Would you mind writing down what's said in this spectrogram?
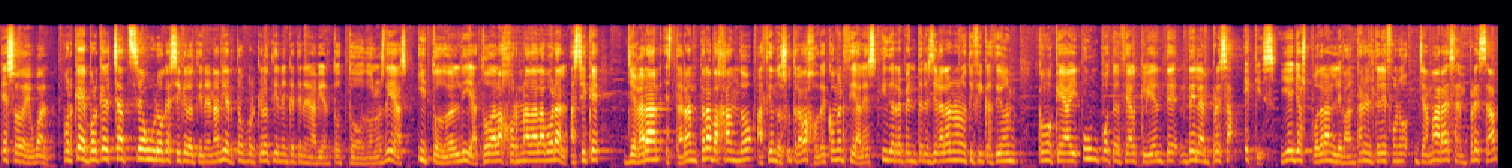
Eso da igual. ¿Por qué? Porque el chat seguro que sí que lo tienen abierto, porque lo tienen que tener abierto todos los días y todo el día, toda la jornada laboral. Así que llegarán, estarán trabajando, haciendo su trabajo de comerciales y de repente les llegará una notificación como que hay un potencial cliente de la empresa X. Y ellos podrán levantar el teléfono, llamar a esa empresa,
